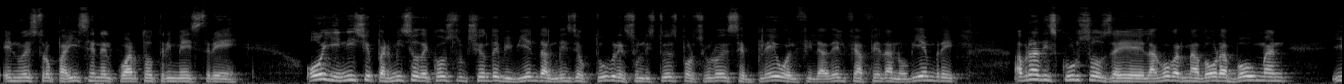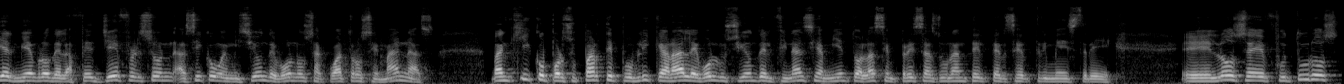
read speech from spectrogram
en nuestro país en el cuarto trimestre. Hoy inicio y permiso de construcción de vivienda al mes de octubre, solicitudes por seguro de desempleo, el Filadelfia Fed a noviembre, Habrá discursos de la gobernadora Bowman y el miembro de la Fed Jefferson, así como emisión de bonos a cuatro semanas. Banjico, por su parte, publicará la evolución del financiamiento a las empresas durante el tercer trimestre. Eh, los eh, futuros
